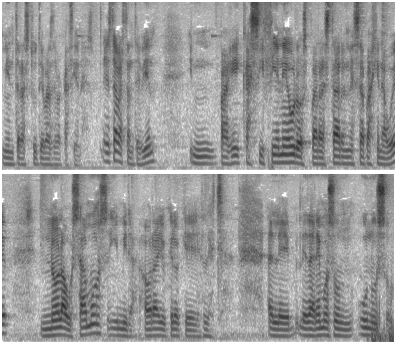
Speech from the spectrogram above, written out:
mientras tú te vas de vacaciones. Está bastante bien. Pagué casi 100 euros para estar en esa página web. No la usamos y mira, ahora yo creo que le, le, daremos un, un, uso,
